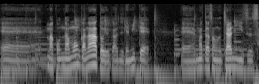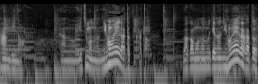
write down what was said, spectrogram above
えー、まあこんなもんかなという感じで見て、えー、またそのジャニーズ賛美のあのいつもの日本映画とかかと若者向けの日本映画かと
